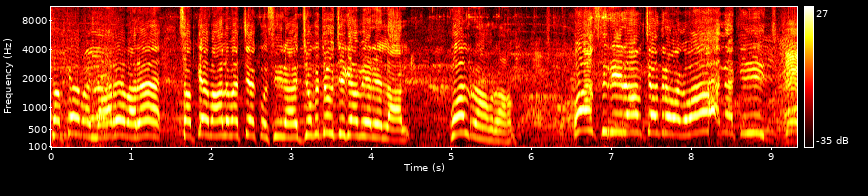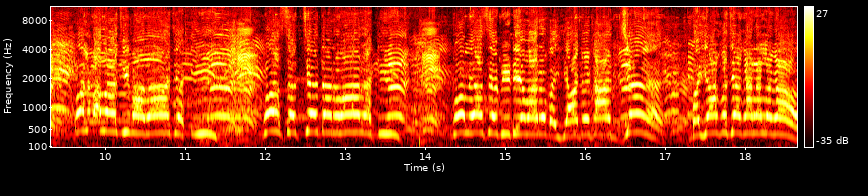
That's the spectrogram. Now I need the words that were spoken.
सबके भंडारे भरे, सबके बाल बच्चे खुशी रहे। जुग जुग जिगे मेरे लाल। बोल राम राम। ओ श्री रामचंद्र भगवान की बोल बालाजी महाराज की वो सच्चे दरबार की बोल ऐसे वीडियो वाले भैया के कहा जय भैया को जयकारा लगाओ।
